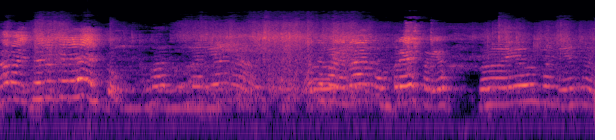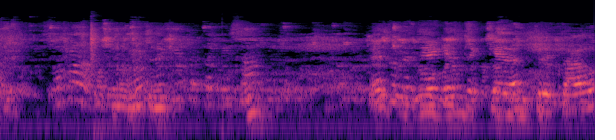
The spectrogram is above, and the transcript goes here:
Mamá, ¿en serio quieres esto? Mañana. No te pagué nada, compré, pero yo. No, mañana. Mamá, ¿no te Eso te tiene que te apretado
